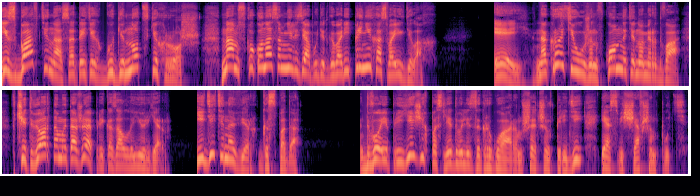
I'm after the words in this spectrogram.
Избавьте нас от этих гугенотских рож. Нам с Коконасом нельзя будет говорить при них о своих делах. «Эй, накройте ужин в комнате номер два, в четвертом этаже», — приказал Лаюрьер. «Идите наверх, господа». Двое приезжих последовали за Грагуаром, шедшим впереди и освещавшим путь.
